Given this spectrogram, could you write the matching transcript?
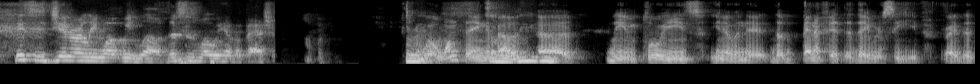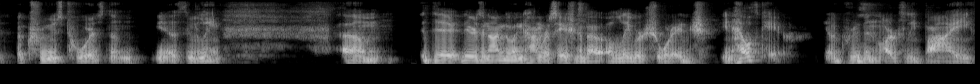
this is generally what we love. This is what we have a passion. Correct. Well, one thing so about uh, the employees, you know, and the, the benefit that they receive, right, that accrues towards them, you know, through lean. Um, the, there's an ongoing conversation about a labor shortage in healthcare, you know, driven largely by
